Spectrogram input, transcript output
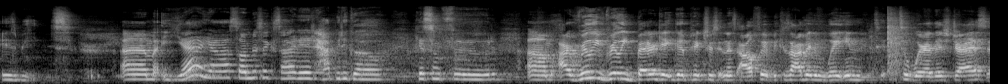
is beat. Um, yeah. So I'm just excited, happy to go get some food. Um, I really, really better get good pictures in this outfit because I've been waiting to wear this dress.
